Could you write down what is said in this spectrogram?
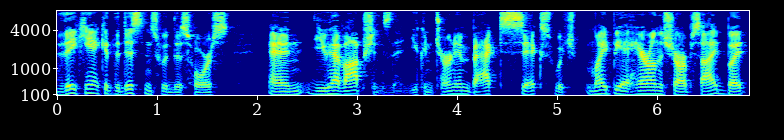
they can't get the distance with this horse, and you have options then. You can turn him back to six, which might be a hair on the sharp side, but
